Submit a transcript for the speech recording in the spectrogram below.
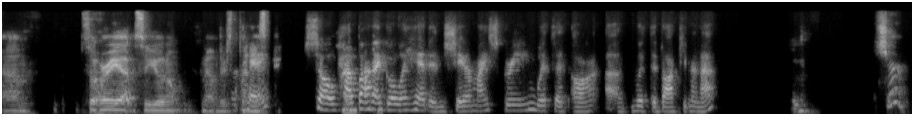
Um, so hurry up, so you don't, know there's plenty. of Okay. space. so how Um, about I go ahead and share my screen with it, on uh, with the document up? Sure.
